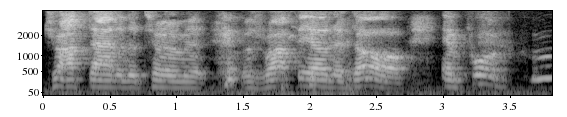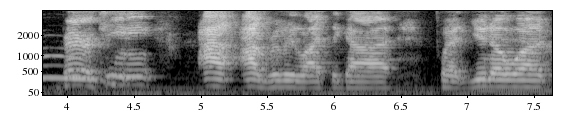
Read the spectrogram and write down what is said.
dropped out of the tournament was Rafael Nadal and poor Berrettini. I, I really like the guy, but you know what?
